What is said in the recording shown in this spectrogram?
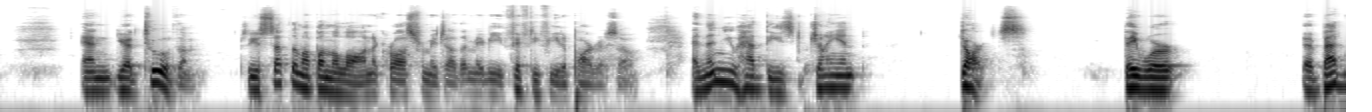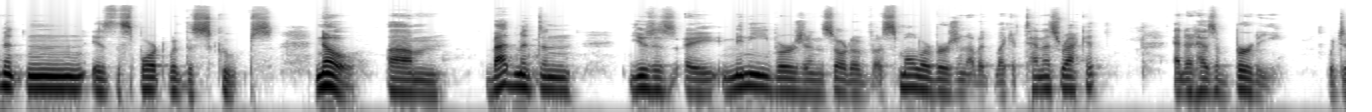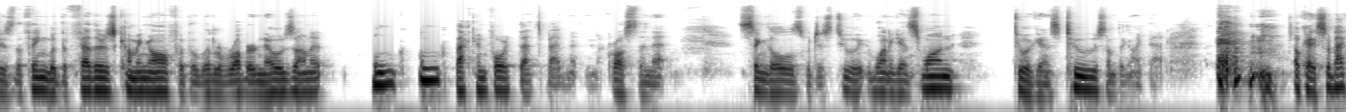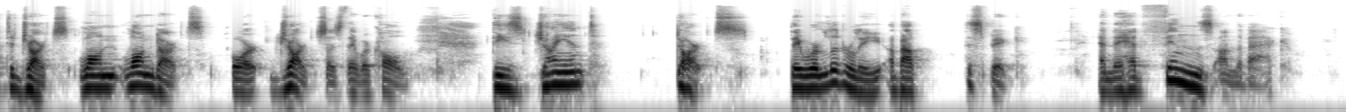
And you had two of them. So you set them up on the lawn across from each other, maybe 50 feet apart or so. And then you had these giant darts. They were. Uh, badminton is the sport with the scoops. No, um, badminton uses a mini version, sort of a smaller version of it, like a tennis racket, and it has a birdie, which is the thing with the feathers coming off with the little rubber nose on it. Boonk, boonk, back and forth. That's badminton across the net. Singles, which is two, one against one, two against two, something like that. okay, so back to jarts, lawn lawn darts, or jarts as they were called. These giant darts. They were literally about this big, and they had fins on the back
